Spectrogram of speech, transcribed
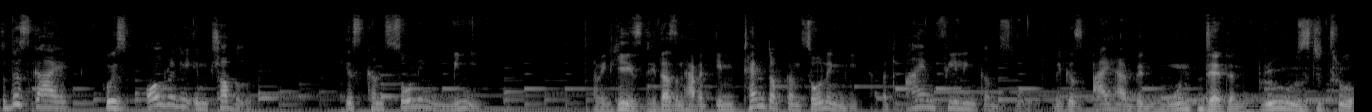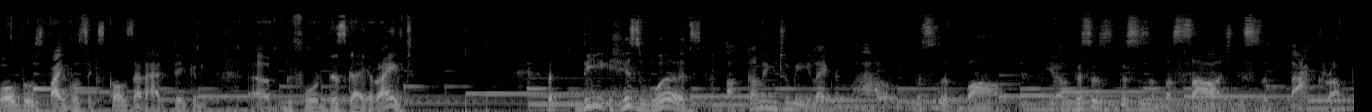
So, this guy who is already in trouble is consoling me I mean, he's, he doesn't have an intent of consoling me, but I am feeling consoled because I have been wounded and bruised through all those five or six calls that I had taken uh, before this guy arrived. But the, his words are coming to me like, wow, this is a balm. You know, this is this is a massage. This is a back rub.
